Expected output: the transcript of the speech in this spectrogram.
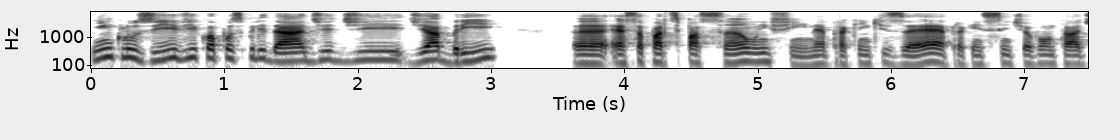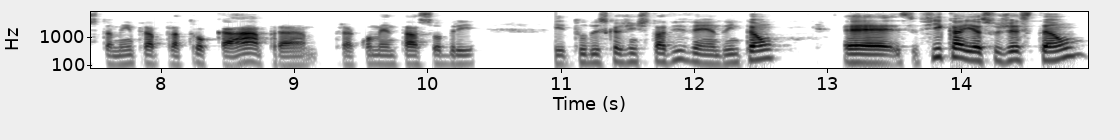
inclusive com a possibilidade de, de abrir uh, essa participação, enfim, né, para quem quiser, para quem se sentir à vontade também para trocar, para comentar sobre tudo isso que a gente está vivendo. Então, é, fica aí a sugestão,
